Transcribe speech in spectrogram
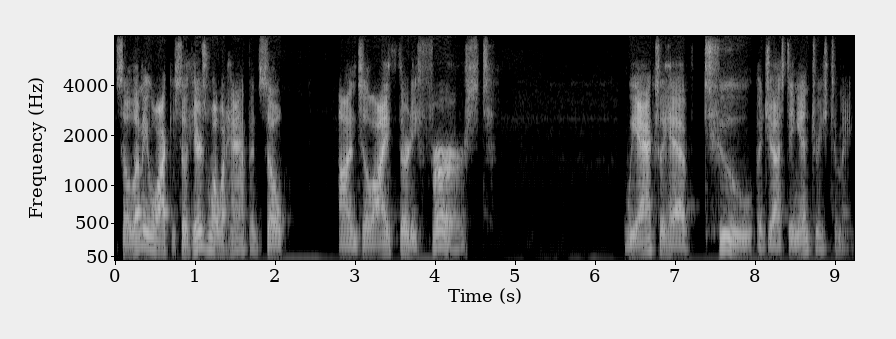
so let me walk you. So here's what would happen. So on July 31st, we actually have two adjusting entries to make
